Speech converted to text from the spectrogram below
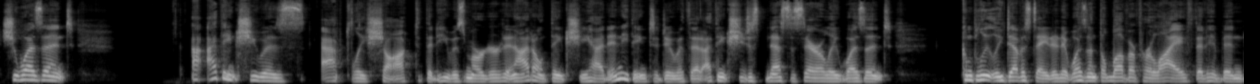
she wasn't I think she was aptly shocked that he was murdered, and I don't think she had anything to do with it. I think she just necessarily wasn't completely devastated. It wasn't the love of her life that had been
